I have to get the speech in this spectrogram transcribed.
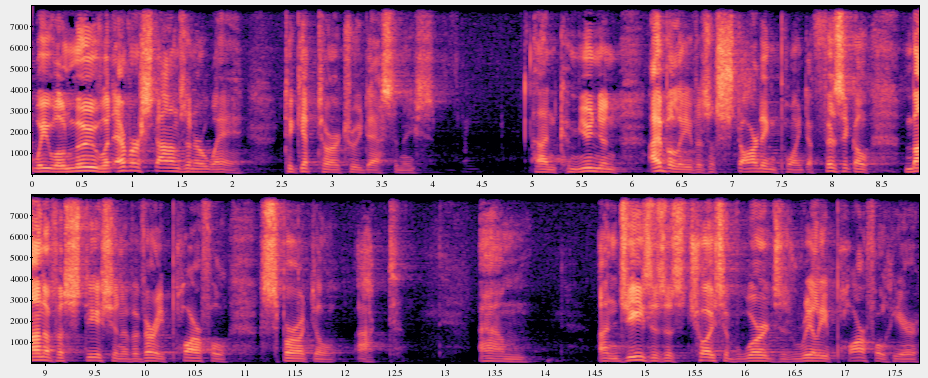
we will move whatever stands in our way to get to our true destinies. And communion, I believe, is a starting point, a physical manifestation of a very powerful spiritual act. Um, and Jesus' choice of words is really powerful here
